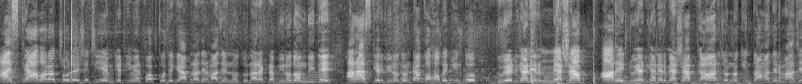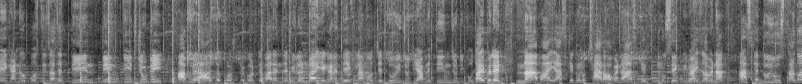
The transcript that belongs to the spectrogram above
আজকে আবারও চলে এসেছি এমকে টিমের পক্ষ থেকে আপনাদের মাঝে নতুন আর একটা বিনোদন দিতে। আর আজকের বিনোদনটা হবে কিন্তু ডুয়েট গানের ম্যাশআপ। আর এই ডুয়েট গানের ম্যাশআপ গাওয়ার জন্য কিন্তু আমাদের মাঝে এখানে উপস্থিত আছে তিন তিনটি জুটি। আপনারা হয়তো প্রশ্ন করতে পারেন যে মিলন ভাই এখানে দেখলাম হচ্ছে দুই জুটি আপনি তিন জুটি কোথায় পেলেন? না ভাই আজকে কোনো ছাড় হবে না আজকে কোনো স্যাক্রিফাইস হবে না। আজকে দুই উস্তাদও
